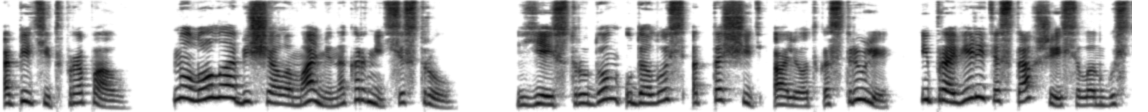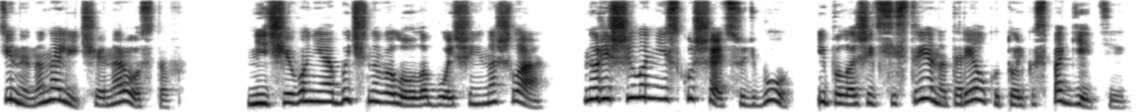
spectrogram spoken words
Аппетит пропал. Но Лола обещала маме накормить сестру. Ей с трудом удалось оттащить Алю от кастрюли и проверить оставшиеся лангустины на наличие наростов. Ничего необычного Лола больше не нашла, но решила не искушать судьбу и положить сестре на тарелку только спагетти.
